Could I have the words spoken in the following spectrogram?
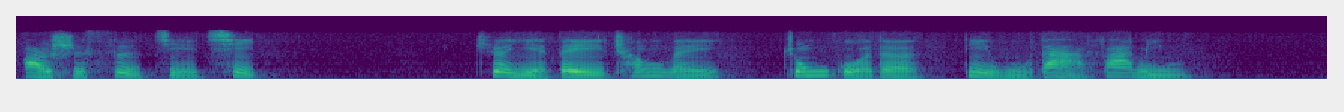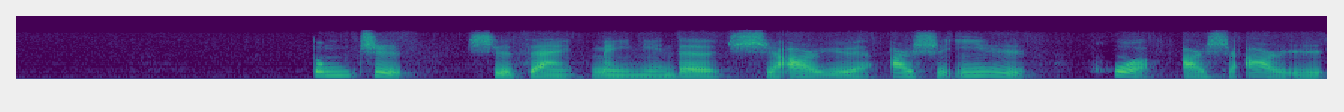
二十四节气，这也被称为中国的第五大发明。冬至是在每年的十二月二十一日或二十二日。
